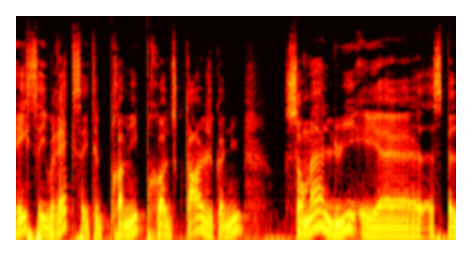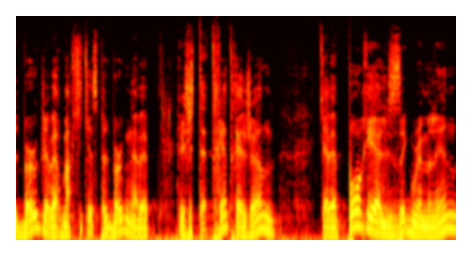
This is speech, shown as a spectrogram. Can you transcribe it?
Et c'est vrai que ça a été le premier producteur que j'ai connu. Sûrement lui et euh, Spielberg. J'avais remarqué que Spielberg n'avait, j'étais très très jeune, qui avait pas réalisé Gremlins,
